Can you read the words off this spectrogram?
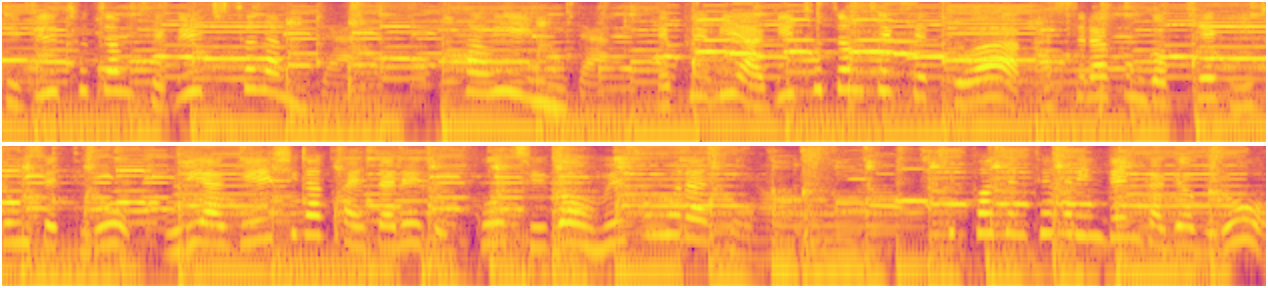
키즈 초점책을 추천합니다. 4위입니다. FB 아기 초점책 세트와 바스락 헝겊책 2종 세트로 우리 아기의 시각 발달을 돕고 즐거움을 선물하세요. 10% 할인된 가격으로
